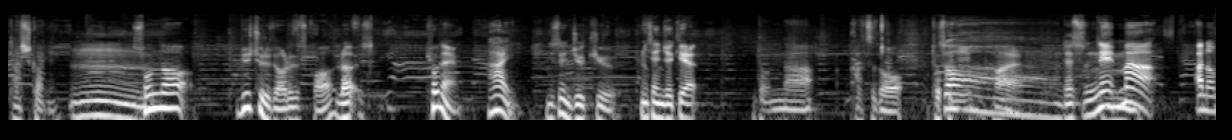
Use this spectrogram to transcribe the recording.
確かに、うん。そんなビューチュルズあれですか？ら去年？はい。2019 2019どんな活動？特に。はですね、うん。まああの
